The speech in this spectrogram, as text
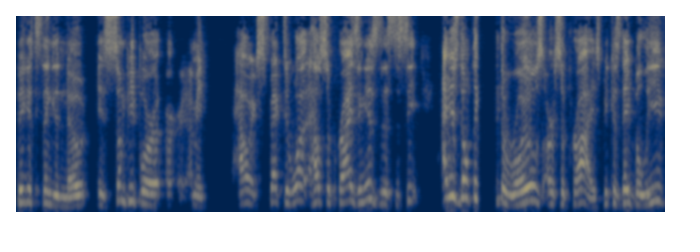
biggest thing to note is some people are, are I mean, how expected what how surprising is this to see? I just don't think the royals are surprised because they believe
